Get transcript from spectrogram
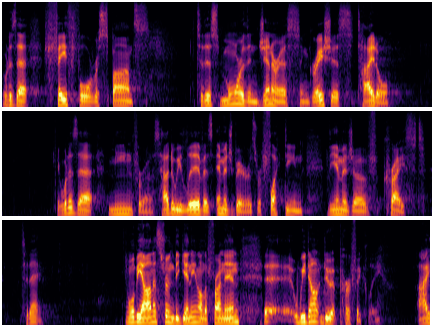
What is that faithful response to this more than generous and gracious title? Like, what does that mean for us? How do we live as image bearers, reflecting the image of Christ today? And we'll be honest from the beginning on the front end, uh, we don't do it perfectly. I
